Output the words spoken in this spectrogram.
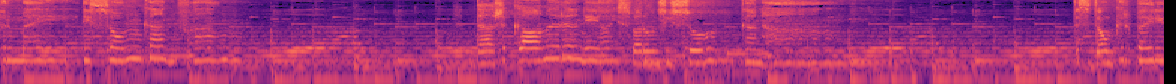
vir my die son kan vang. Daar's 'n kamer in die huis waar ons die son kan hang. Dis donker by die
